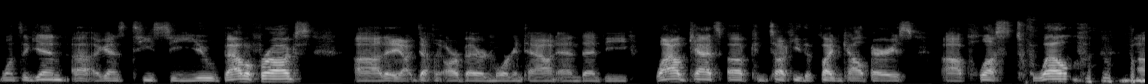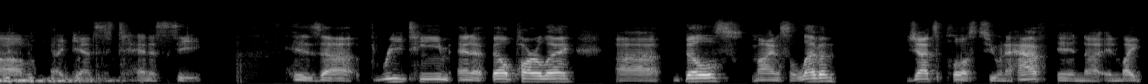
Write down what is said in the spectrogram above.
once again uh, against TCU Battle Frogs. Uh, they definitely are better in Morgantown, and then the Wildcats of Kentucky, the fighting Calipari's, uh, plus twelve um, against Tennessee. His uh, three-team NFL parlay: uh, Bills minus eleven, Jets plus two and a half in uh, in Mike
